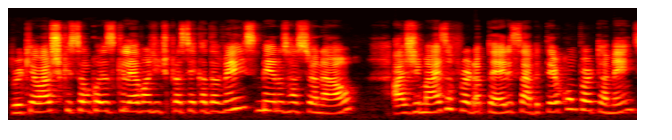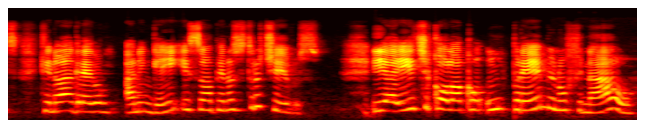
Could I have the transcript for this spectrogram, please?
Porque eu acho que são coisas que levam a gente pra ser cada vez menos racional, agir mais à flor da pele, sabe? Ter comportamentos que não agregam a ninguém e são apenas destrutivos. E aí te colocam um prêmio no final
